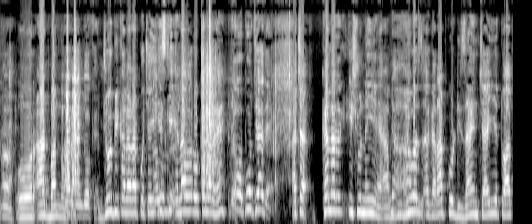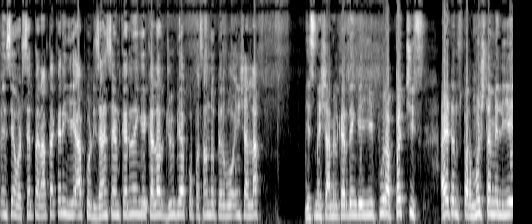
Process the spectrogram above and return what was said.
हाँ। और आठ बंदों आठ का। बंदों के। जो भी कलर आपको चाहिए हाँ, इसके अलावा वो कलर है। बहुत ज़्यादा है। अच्छा कलर इशू नहीं है। आप व्यूअर्स अगर आपको डिज़ाइन चाहिए तो आप इनसे व्हाट्सएप पर रब्ता करें। ये आपको डिज़ाइन सेंड कर देंगे। कलर जो भी आपको पसंद हो फिर वो इनशाला इसमें शामिल कर देंगे। ये पूरा 25 आइटम्स पर मुश्तमिल ये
